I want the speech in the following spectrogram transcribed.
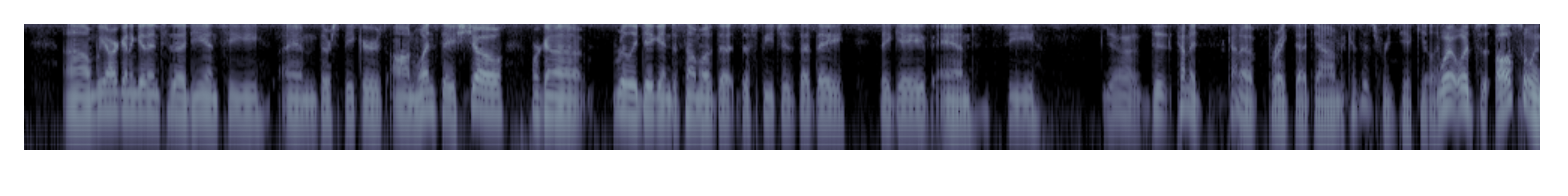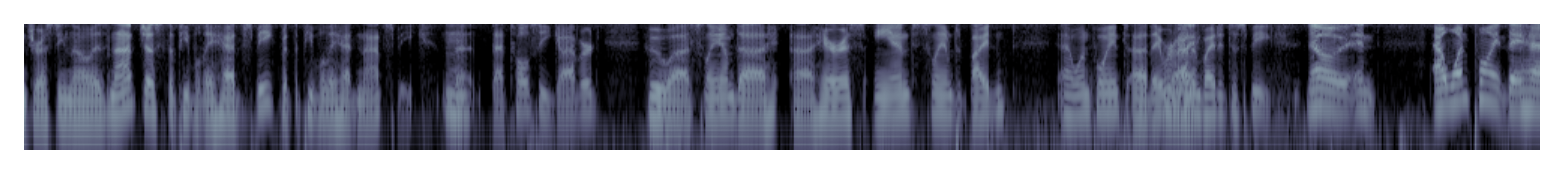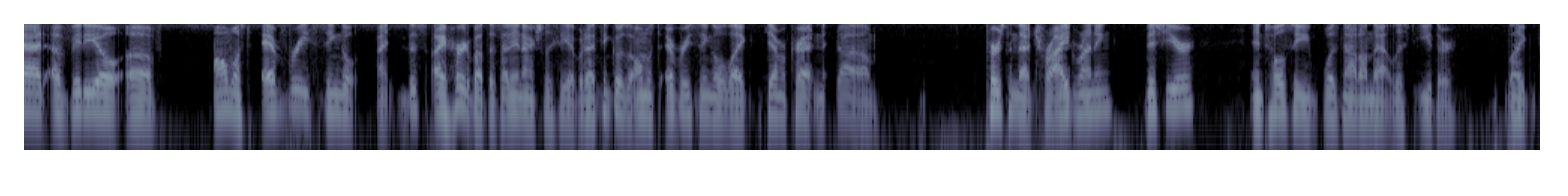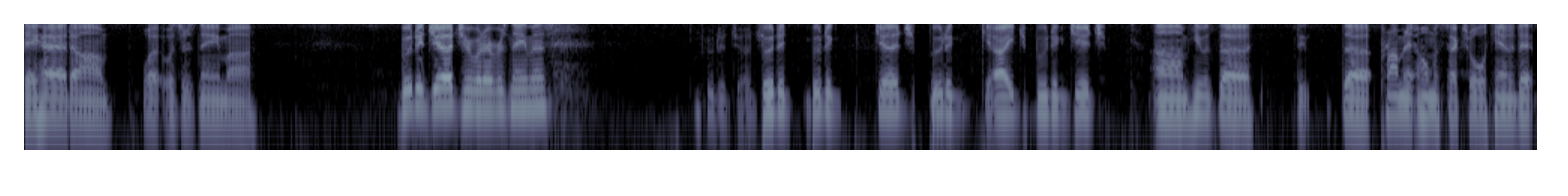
Um, we are going to get into the DNC and their speakers on Wednesday's show. We're going to really dig into some of the, the speeches that they they gave and see Yeah. Did, kind of kind of break that down because it's ridiculous. what, what's also interesting though is not just the people they had speak, but the people they had not speak. Mm. That that Tulsi Gabbard, who uh, slammed uh, uh, Harris and slammed Biden at one point, uh, they were not invited to speak. No, and at one point they had a video of almost every single I, this I heard about this. I didn't actually see it, but I think it was almost every single like Democrat um, person that tried running this year, and Tulsi was not on that list either. Like they had um, what was his name? Uh, Buddha Judge or whatever his name is. Buddha judge. Buddha Buddha Judge Buddha Gage Buddha Judge. Um, he was the, the the prominent homosexual candidate.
